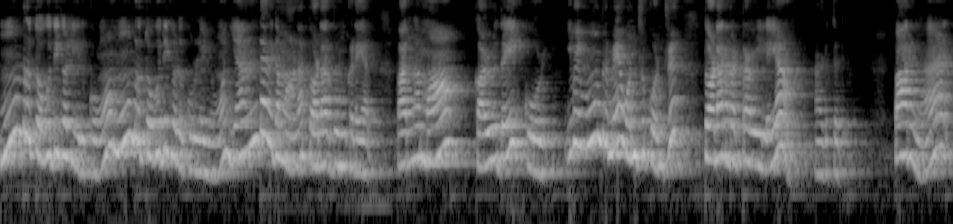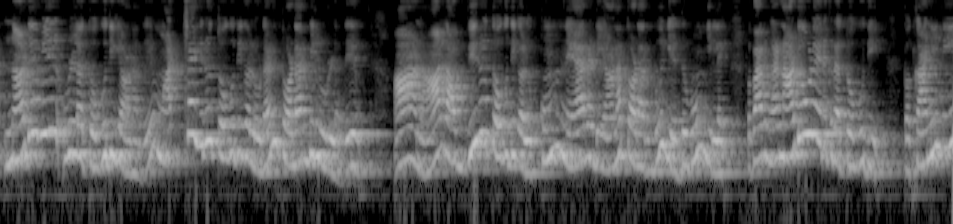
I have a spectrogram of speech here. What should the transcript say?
மூன்று தொகுதிகள் இருக்கும். மூன்று தொகுதிகளுக்குள்ளேயும் எந்த விதமான தொடர்பும் கிடையாது. பாருங்க மா கழுதை கோழி. இவை மூன்றுமே ஒன்றுக்கொன்று தொடர்பற்றவை இல்லையா? அடுத்தது. பாருங்க நடுவில் உள்ள தொகுதியானது மற்ற இரு தொகுதிகளுடன் தொடர்பில் உள்ளது. ஆனால் அவ்விரு தொகுதிகளுக்கும் நேரடியான தொடர்பு எதுவும் இல்லை. இப்போ பாருங்க நடுவில் இருக்கிற தொகுதி இப்போ கணினி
